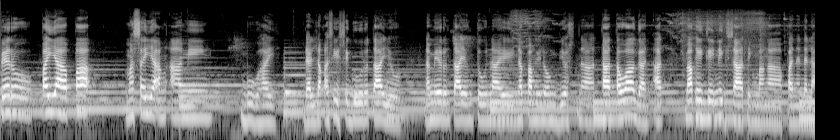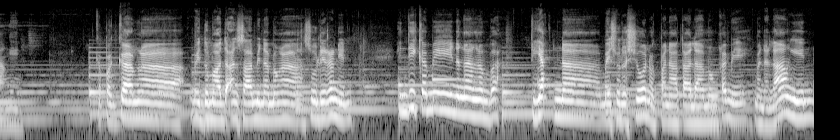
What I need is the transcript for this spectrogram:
pero payapa, masaya ang aming buhay. Dahil nakasisiguro tayo na meron tayong tunay na Panginoong Diyos na tatawagan at makikinig sa ating mga pananalangin. Kapag ka nga may dumadaan sa amin na mga suliranin, hindi kami nangangamba. Tiyak na may solusyon, magpanata lamang kami, manalangin.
